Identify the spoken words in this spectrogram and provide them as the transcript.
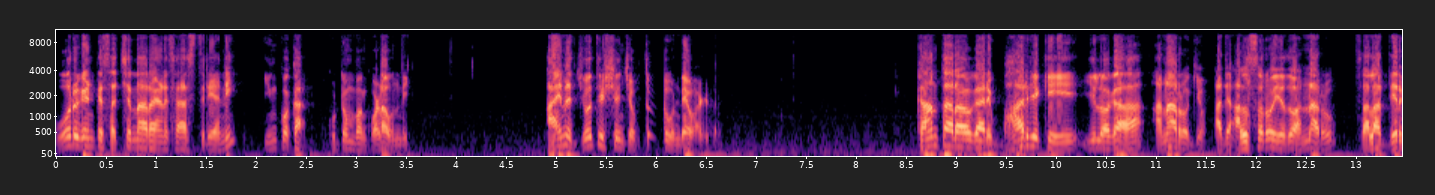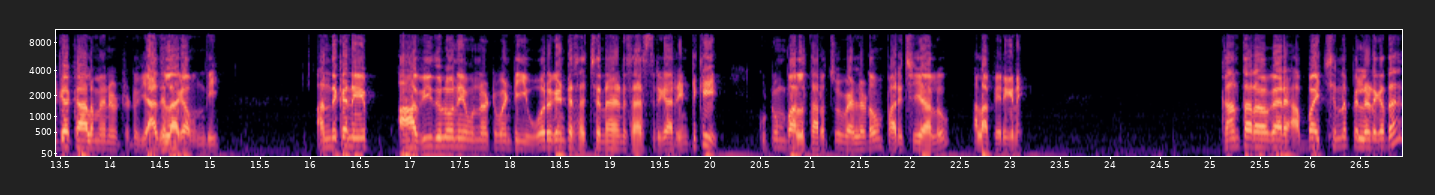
ఓరుగంటి సత్యనారాయణ శాస్త్రి అని ఇంకొక కుటుంబం కూడా ఉంది. ఆయన జ్యోతిష్యం చెబుతూ ఉండేవాళ్ళు. కాంతారావు గారి భార్యకి ఈలోగా అనారోగ్యం. అది అల్సరో ఏదో అన్నారు. చాలా దీర్ఘకాలమైనటువంటి వ్యాధిలాగా ఉంది. అందుకని ఆ వీధిలోనే ఉన్నటువంటి ఈ ఓరుగంట సత్యనారాయణ శాస్త్రి గారింటికి కుటుంబాలు తరచూ వెళ్ళడం పరిచయాలు అలా పెరిగినాయి. కాంతారావు గారి అబ్బాయి చిన్నపిల్లడు కదా?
